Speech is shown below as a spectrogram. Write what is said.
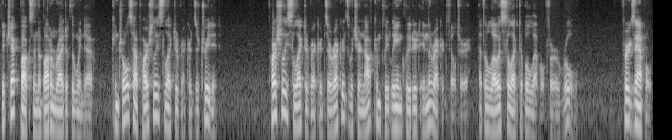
The checkbox in the bottom right of the window controls how partially selected records are treated. Partially selected records are records which are not completely included in the record filter at the lowest selectable level for a rule. For example,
